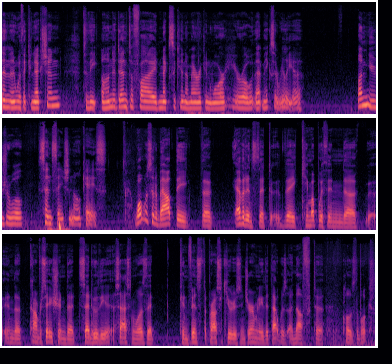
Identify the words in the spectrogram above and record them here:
then, with a connection to the unidentified Mexican American war hero, that makes it really a unusual, sensational case. What was it about the the evidence that they came up with in the in the conversation that said who the assassin was that convinced the prosecutors in Germany that that was enough to close the books?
